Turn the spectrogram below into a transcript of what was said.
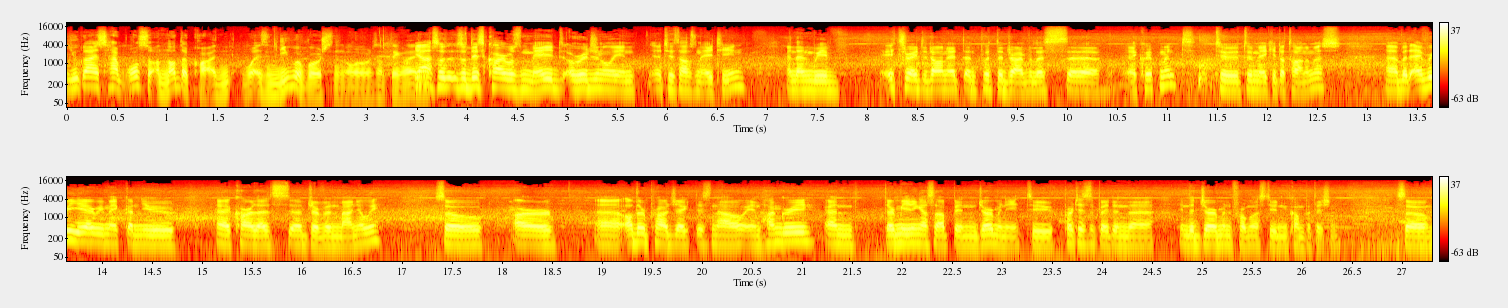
you guys have also another car, what is a newer version or something, right? Yeah, so, so this car was made originally in uh, 2018, and then we've iterated on it and put the driverless uh, equipment to, to make it autonomous. Uh, but every year we make a new uh, car that's uh, driven manually. So our uh, other project is now in Hungary, and they're meeting us up in Germany to participate in the in the German Formula Student competition. So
